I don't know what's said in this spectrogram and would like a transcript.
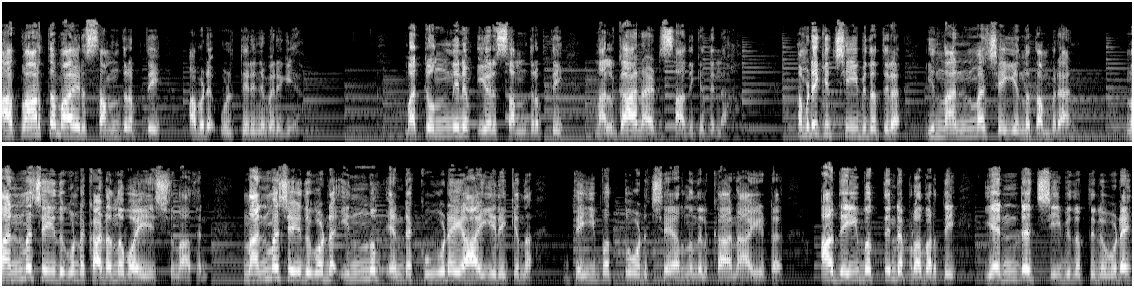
ആത്മാർത്ഥമായ ഒരു സംതൃപ്തി അവിടെ ഉൾത്തിരിഞ്ഞു വരികയാണ്. മറ്റൊന്നിനും ഈ ഒരു സംതൃപ്തി നൽകാനായിട്ട് സാധിക്കത്തില്ല. നമ്മുടെയൊക്കെ ജീവിതത്തിൽ ഈ നന്മ ചെയ്യുന്ന തമ്പുരാൻ നന്മ ചെയ്തുകൊണ്ട് കടന്നുപോയ യേശുനാഥൻ നന്മ ചെയ്തുകൊണ്ട് ഇന്നും എന്റെ കൂടെ ആയിരിക്കുന്ന ദൈവത്തോട് ചേർന്ന് നിൽക്കാനായിട്ട് ആ ദൈവത്തിന്റെ പ്രവൃത്തി എന്റെ ജീവിതത്തിലൂടെ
